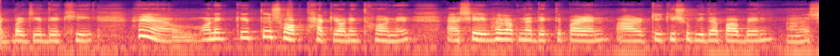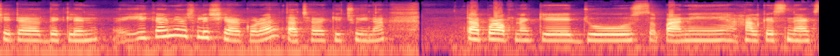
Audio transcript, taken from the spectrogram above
একবার যে দেখি। হ্যাঁ অনেকের তো শখ থাকে অনেক ধরনের। সেইভাবে আপনারা দেখতে পারেন। আর কী কী সুবিধা পাবেন সেটা দেখলেন। এই কারণে আসলে শেয়ার করা, তাছাড়া কিছুই না। তারপর আপনাকে জুস, পানি, হালকা স্ন্যাক্স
